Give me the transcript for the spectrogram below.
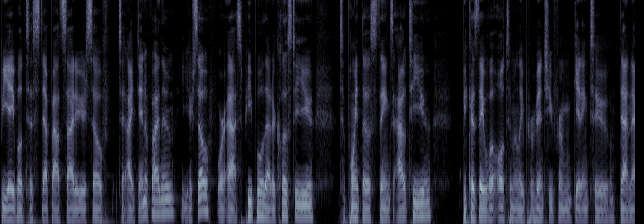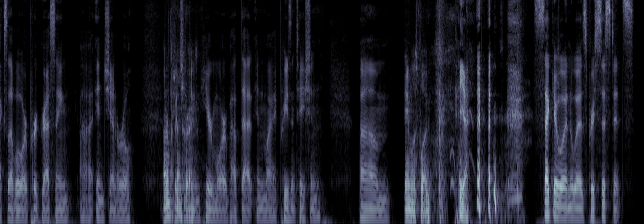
be able to step outside of yourself to identify them yourself or ask people that are close to you to point those things out to you because they will ultimately prevent you from getting to that next level or progressing uh, in general. 100% But you correct. can hear more about that in my presentation. Um, Shameless plug. yeah. Second one was persistence.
